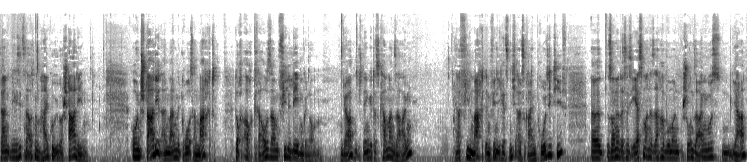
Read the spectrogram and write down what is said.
dann wie sieht es denn aus mit dem Heiko über Stalin? Und Stalin, ein Mann mit großer Macht, doch auch grausam viele Leben genommen. Ja, ich denke, das kann man sagen. Ja, viel Macht empfinde ich jetzt nicht als rein positiv, äh, sondern das ist erstmal eine Sache, wo man schon sagen muss, ja,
